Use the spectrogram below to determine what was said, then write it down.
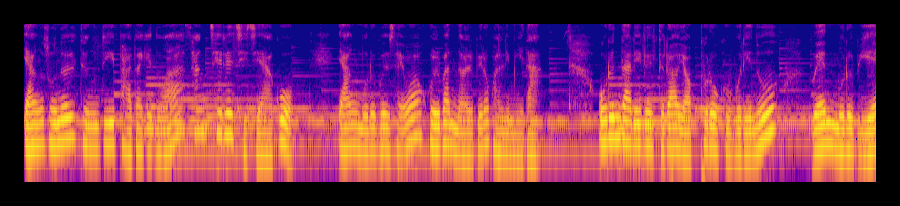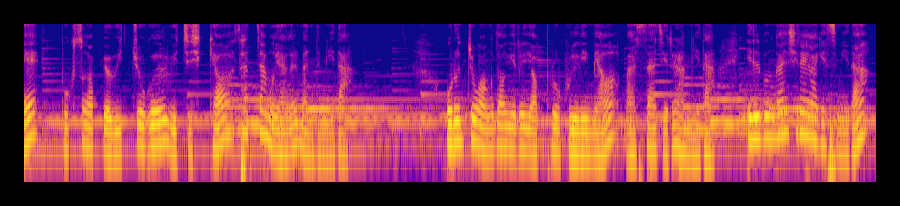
양손을 등 뒤 바닥에 놓아 상체를 지지하고 양 무릎을 세워 골반 넓이로 벌립니다. 오른 다리를 들어 옆으로 구부린 후 왼 무릎 위에 복숭아뼈 위쪽을 위치시켜 4자 모양을 만듭니다. 오른쪽 엉덩이를 옆으로 굴리며 마사지를 합니다. 1분간 실행하겠습니다.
